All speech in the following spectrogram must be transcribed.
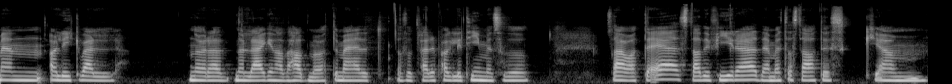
Men allikevel, når, jeg, når legen hadde hatt møte med det altså tverrfaglig teamet, så sa jo at det er stadig fire, det er metastatisk. Um,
